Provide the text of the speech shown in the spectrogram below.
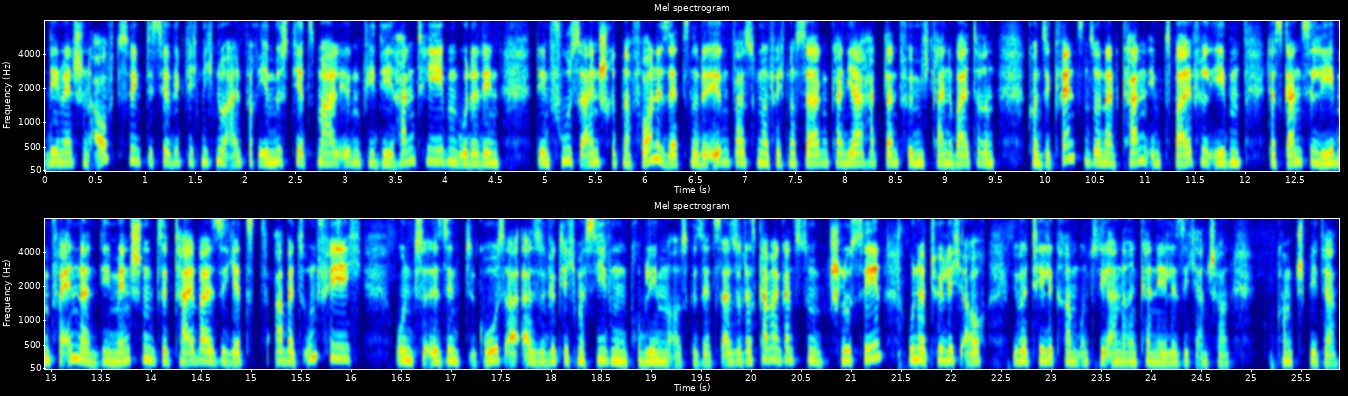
den Menschen aufzwingt, ist ja wirklich nicht nur einfach, ihr müsst jetzt mal irgendwie die Hand heben oder den, den Fuß einen Schritt nach vorne setzen oder irgendwas, wo man vielleicht noch sagen kann, ja, hat dann für mich keine weiteren Konsequenzen, sondern kann im Zweifel eben das ganze Leben verändern. Die Menschen sind teilweise jetzt arbeitsunfähig schwierig und äh, sind groß, also wirklich massiven Problemen ausgesetzt. Also das kann man ganz zum Schluss sehen und natürlich auch über Telegram und die anderen Kanäle sich anschauen. Kommt später.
